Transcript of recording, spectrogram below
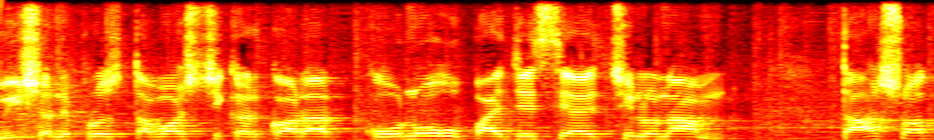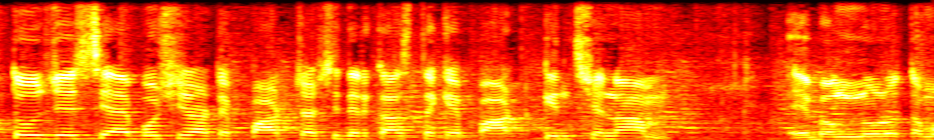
মিশনে প্রস্তাব অস্বীকার করার কোনো উপায় জেসিআই ছিল না। তা সত্ত্বেও জেসিআই বসিরহাটে পাট চাষিদের কাছ থেকে পাট কিনছে না এবং ন্যূনতম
